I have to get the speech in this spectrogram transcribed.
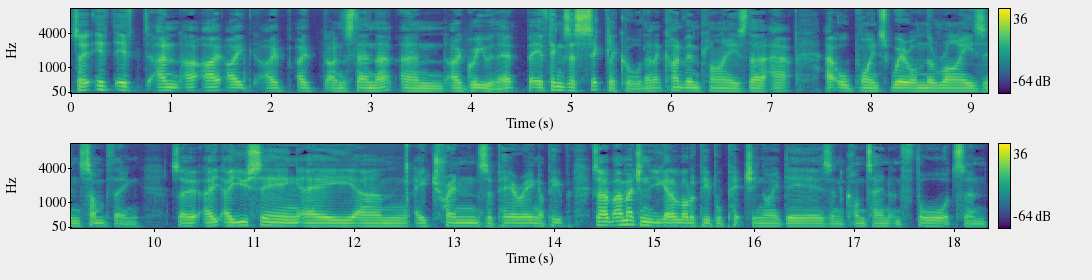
So if, if and I, I, I, I understand that and I agree with it, but if things are cyclical, then it kind of implies that at, at all points we're on the rise in something. So are, are you seeing a um, a trends appearing? Are people? I, I imagine that you get a lot of people pitching ideas and content and thoughts and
